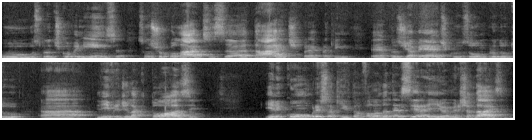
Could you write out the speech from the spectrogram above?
o, os produtos de conveniência, são os chocolates uh, diet para quem é, para os diabéticos, ou um produto uh, livre de lactose. Ele compra isso aqui, estamos falando da terceira aí, o merchandising.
